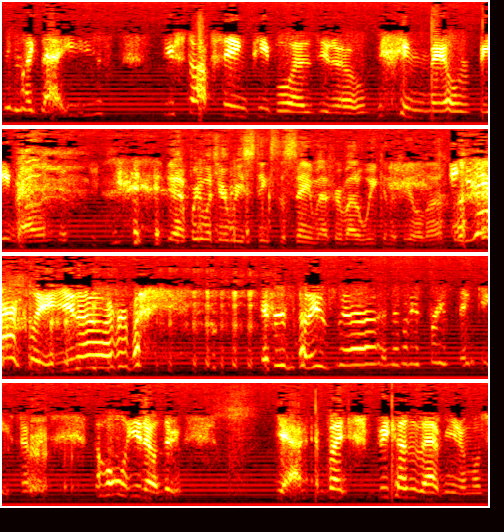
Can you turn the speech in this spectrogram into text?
things like that. You you just you stop seeing people as, you know, being male or female and just yeah, pretty much everybody stinks the same after about a week in the field, huh? exactly. You know, everybody, everybody's, uh, everybody's pretty stinky. So the whole, you know, the, yeah. But because of that, you know, most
